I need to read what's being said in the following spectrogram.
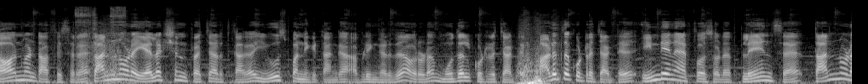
கவர்மெண்ட் ஆபீசரை தன்னோட எலெக்ஷன் பிரச்சாரத்துக்காக யூஸ் பண்ணிக்கிட்டாங்க அப்படிங்கிறது அவரோட முதல் குற்றச்சாட்டு. அடுத்த குற்றச்சாட்டு இந்தியன் ஏர்ஃபோர்ஸோட பிளேன்ஸை தன்னோட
